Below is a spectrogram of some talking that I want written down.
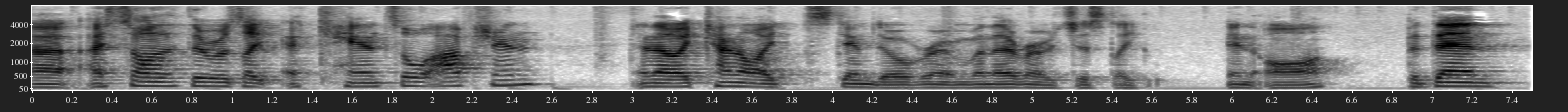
uh, I saw that there was like a cancel option and I like kind of like stemmed over and whenever I was just like in awe. But then,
